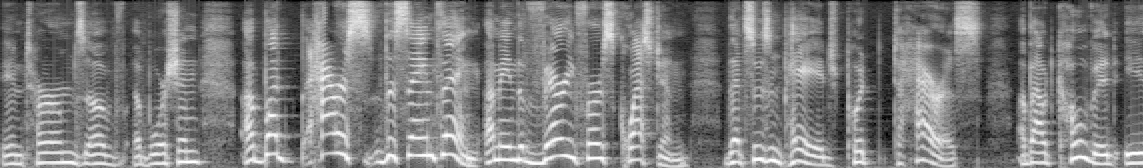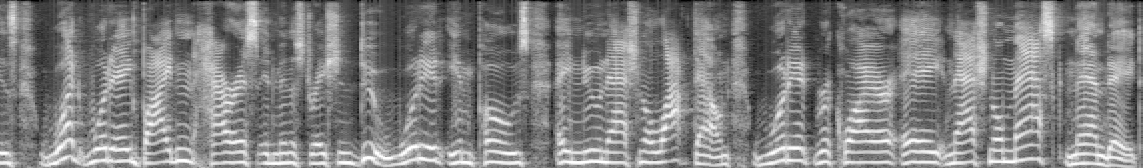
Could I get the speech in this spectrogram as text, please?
in terms of abortion? Uh, but Harris, the same thing. I mean, the very first question that Susan Page put to Harris about COVID is what would a Biden Harris administration do? Would it impose a new national lockdown? Would it require a national mask mandate?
